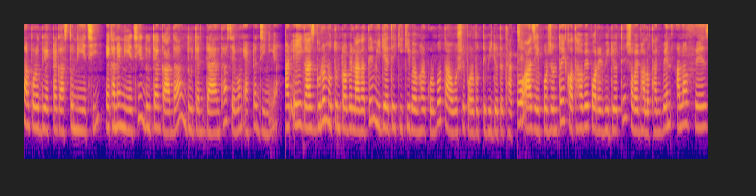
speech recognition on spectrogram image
তারপরে দুই একটা গাছ তো নিয়েছি। এখানে নিয়েছি দুইটা গাদা দুইটা ডায়ান্থাস এবং একটা জিনিয়া। আর এই গাছগুলো নতুন টবে লাগাতে মিডিয়াতে কি কি ব্যবহার করব তা অবশ্যই পরবর্তী ভিডিওতে থাকবে তো আজ এ পর্যন্তই। কথা হবে পরের ভিডিওতে। সবাই ভালো থাকবেন। আল্লাহ হাফেজ।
